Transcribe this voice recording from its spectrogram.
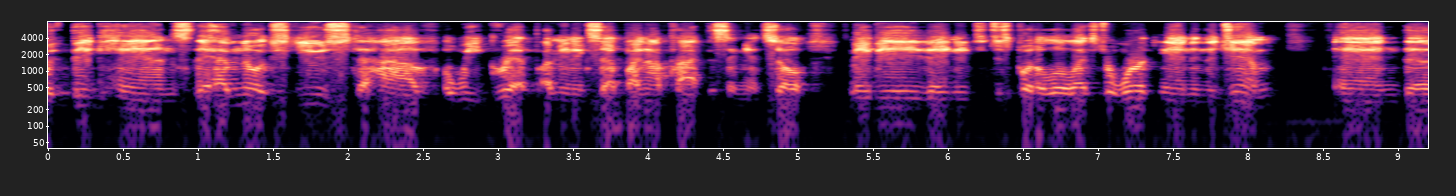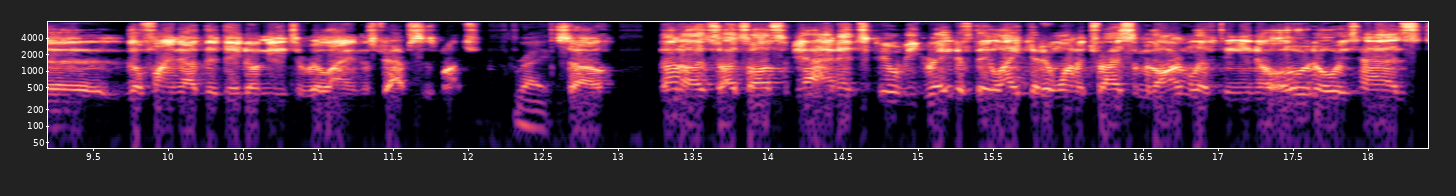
with big hands. They have no excuse to have a weak grip. I mean, except by not practicing it. So maybe they need to just put a little extra work in in the gym, and uh, they'll find out that they don't need to rely on the straps as much. right. So no, no, that's, that's awesome. Yeah, and it's, it would be great if they like it and want to try some of the arm lifting. You know, Odd always has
